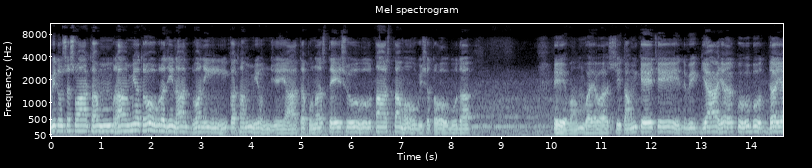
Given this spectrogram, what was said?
विदुषस्वार्थं भ्राम्यतो व्रजिनाध्वनि, कथं युञ्ज्यात् पुनस्तेषु तास्तमो विशतो बुध। एवं व्यवसितं केचिद्विज्ञाय कुबुद्धय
